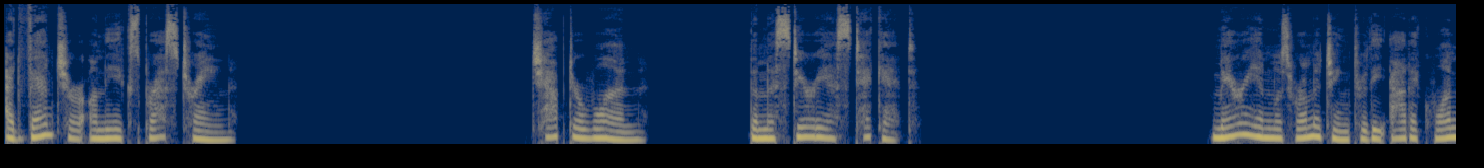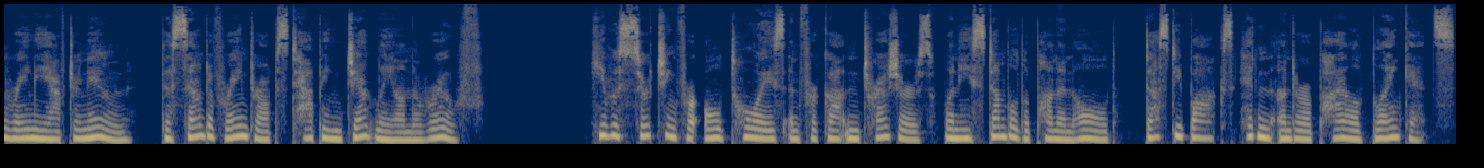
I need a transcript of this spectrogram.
Adventure on the Express Train. Chapter 1 The Mysterious Ticket. Marian was rummaging through the attic one rainy afternoon, the sound of raindrops tapping gently on the roof. He was searching for old toys and forgotten treasures when he stumbled upon an old, dusty box hidden under a pile of blankets.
